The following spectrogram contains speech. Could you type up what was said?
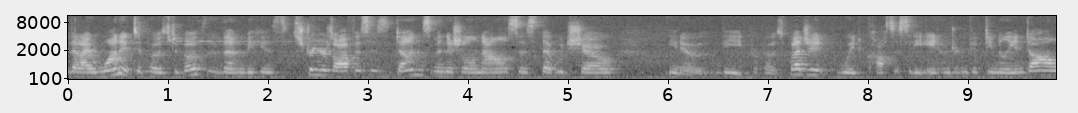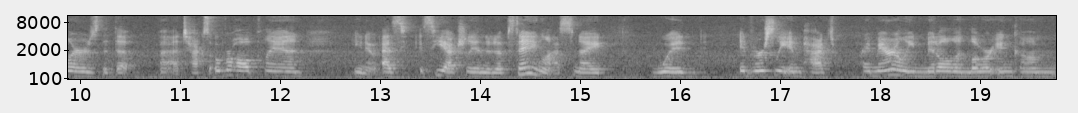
that I wanted to pose to both of them because Stringer's office has done some initial analysis that would show you know, the proposed budget would cost the city $850 million, that the uh, tax overhaul plan, you know, as, as he actually ended up saying last night, would adversely impact primarily middle and lower income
